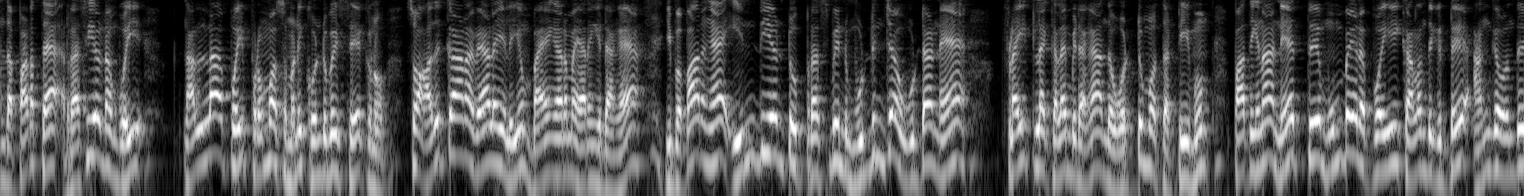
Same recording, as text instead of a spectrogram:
அந்த படத்தை ரசிகர்களிடம் போய் நல்லா போய் ப்ரொமோஷன் பண்ணி கொண்டு போய் சேர்க்கணும். ஸோ அதுக்கான வேலையிலையும் பயங்கரமாக இறங்கிட்டாங்க. இப்போ பாருங்கள் இந்தியன் டு ப்ரெஸ் முடிஞ்ச உடனே ஃப்ளைட்டில் கிளம்பிட்டாங்க. அந்த ஒட்டுமொத்த டீமும் பார்த்தீங்கன்னா நேற்று மும்பையில் போய் கலந்துக்கிட்டு அங்கே வந்து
